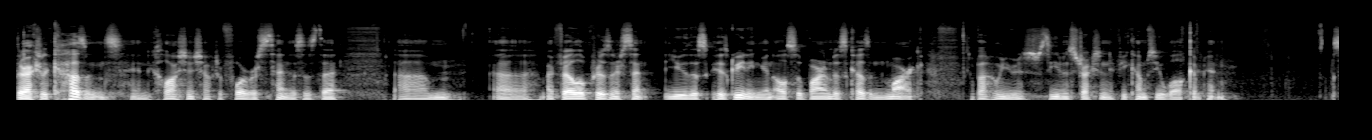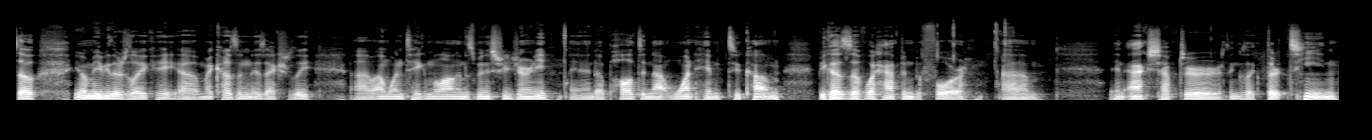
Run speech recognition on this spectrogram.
they're actually cousins. In Colossians chapter four verse ten, this is the um, uh, my fellow prisoner sent you this his greeting, and also Barnabas' cousin Mark, about whom you receive instruction. If he comes, you welcome him. So, you know, maybe there's like, hey, uh, my cousin is actually, uh, I want to take him along on this ministry journey, and uh, Paul did not want him to come because of what happened before. Um, in Acts chapter, I think it was like 13,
